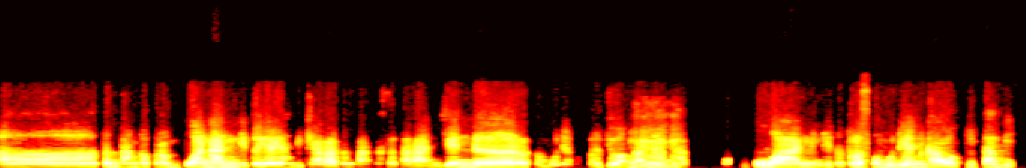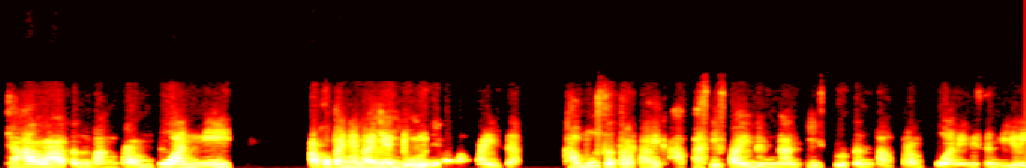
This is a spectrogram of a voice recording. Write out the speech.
uh, tentang keperempuanan gitu ya yang bicara tentang kesetaraan gender, kemudian memperjuangkan mm -hmm. hak perempuan gitu. Terus kemudian kalau kita bicara tentang perempuan nih, aku pengen nanya mm -hmm. dulu deh sama Faiza. Kamu setertarik apa sih Fai dengan isu tentang perempuan ini sendiri?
